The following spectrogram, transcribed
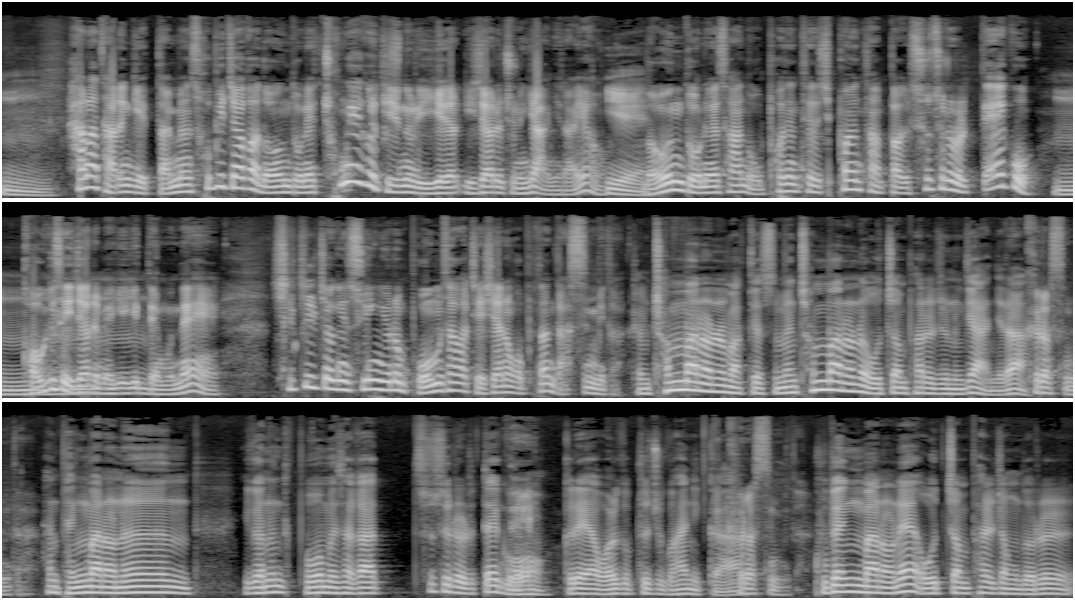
음. 하나 다른 게 있다면 소비자가 넣은 돈의 총액을 기준으로 이자- 이자를 주는 게 아니라요. 예. 넣은 돈에서 한 5%에서 10% 안팎의 수수료를 떼고 음. 거기서 이자를 매기기 때문에 실질적인 수익률은 보험사가 제시하는 것보다는 낮습니다. 그럼 천만 원을 맡겼으면 천만 원에 5.8을 주는 게 아니라 그렇습니다. 한 100만 원은 이거는 보험회사가 수수료를 떼고 네. 그래야 월급도 주고 하니까 그렇습니다. 900만 원에 5.8 정도를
